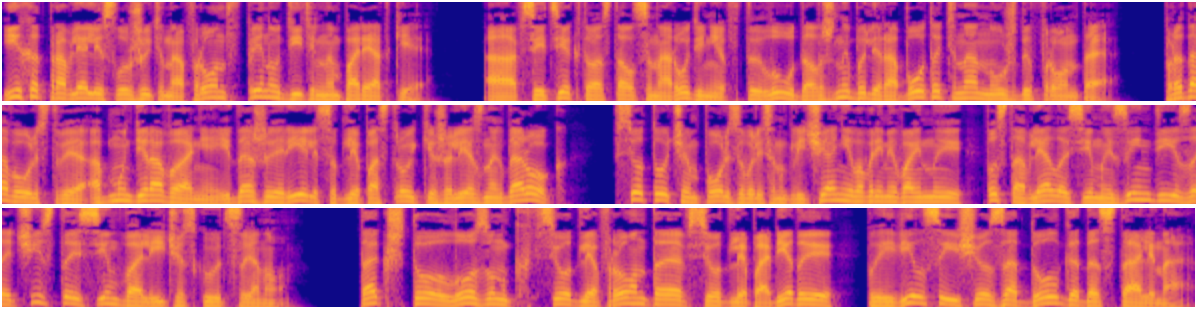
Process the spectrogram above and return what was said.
Их отправляли служить на фронт в принудительном порядке. А все те, кто остался на родине, в тылу, должны были работать на нужды фронта. Продовольствие, обмундирование и даже рельсы для постройки железных дорог все то, чем пользовались англичане во время войны, поставлялось им из Индии за чисто символическую цену. Так что лозунг «все для фронта, все для победы» появился еще задолго до Сталина.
